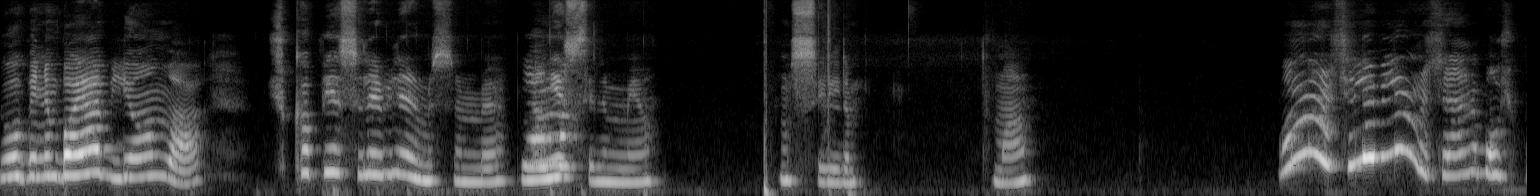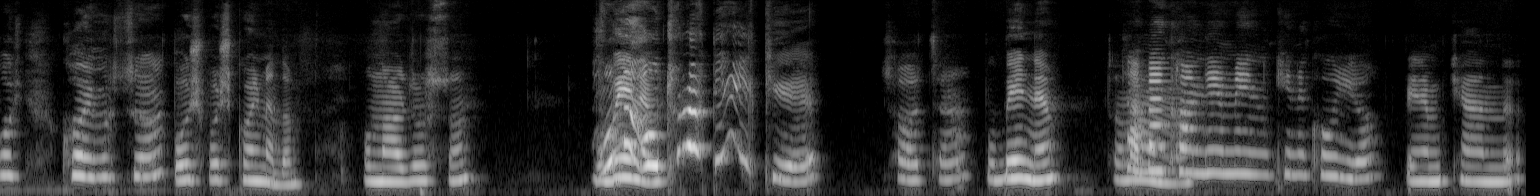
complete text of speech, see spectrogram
Yo benim bayağı biliyorum var. Şu kapıyı silebilir misin be? Bu niye silinmiyor? Hı, Sildim. Tamam. Bunları silebilir misin? Boş boş koymuşsun. Boş boş koymadım. Onlar dursun. Bu, Bu benim. oturak değil ki. Zaten. Bu benim. Tamam Tamam ben mı? kandiliminkini koyuyorum. Benim kendi.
